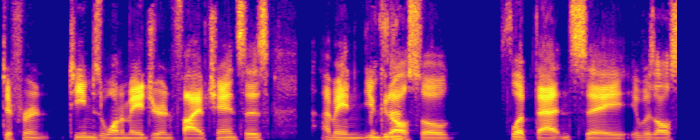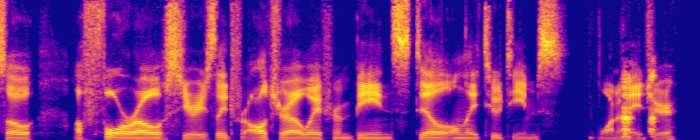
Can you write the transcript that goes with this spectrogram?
different teams won a major in five chances. I mean, you mm-hmm. could also flip that and say it was also a 4-0 series lead for Ultra away from being still only two teams won a major.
